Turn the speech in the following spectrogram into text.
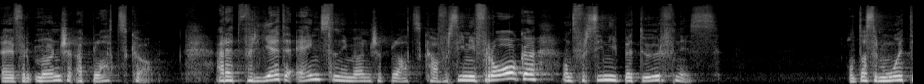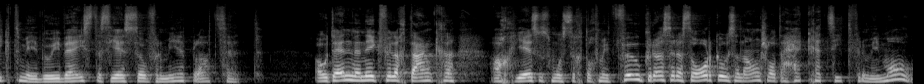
äh, für die Menschen einen Platz gehabt. Er hat für jeden einzelnen Menschen Platz gehabt, für seine Fragen und für seine Bedürfnisse. Und das ermutigt mich, weil ich weiß, dass Jesus auch für mich Platz hat. Auch dann, wenn ich vielleicht denke, ach, Jesus muss sich doch mit viel größeren Sorgen auseinanderschlagen, er hat keine Zeit für mich. Mal.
